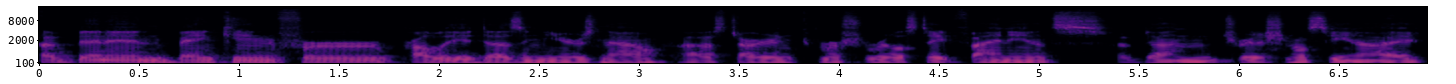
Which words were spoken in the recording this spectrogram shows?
I've been in banking for probably a dozen years now. I uh, started in commercial real estate finance. I've done traditional C&I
